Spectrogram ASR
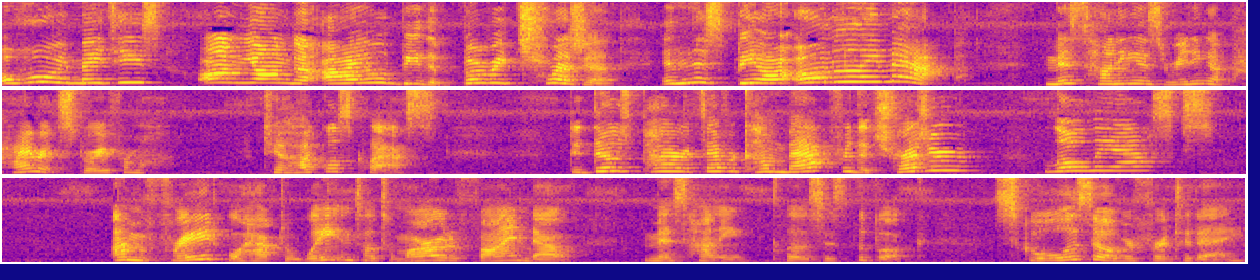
Ahoy, mateys! On yonder isle be the buried treasure, and this be our only map. Miss Honey is reading a pirate story from to Huckle's class. Did those pirates ever come back for the treasure? Lowly asks. I'm afraid we'll have to wait until tomorrow to find out. Miss Honey closes the book. School is over for today.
